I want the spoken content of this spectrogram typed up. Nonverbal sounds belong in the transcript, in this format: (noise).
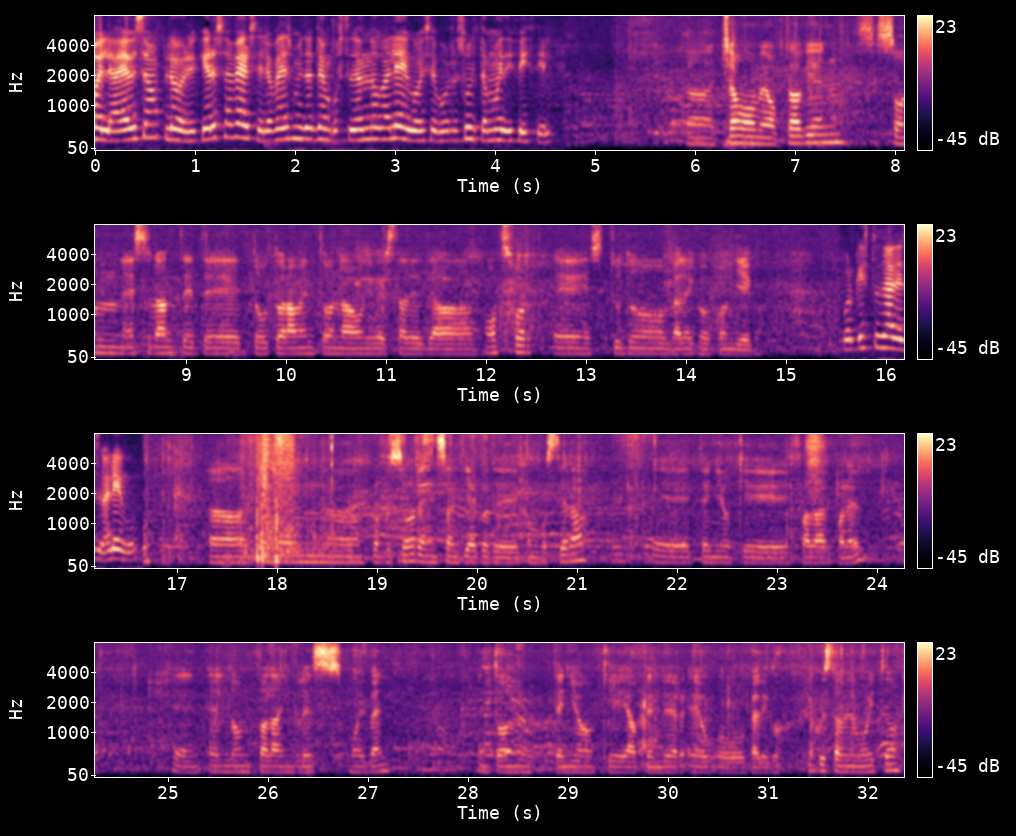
Ola, eu son Flor e quero saber se levades moito tempo estudando galego e se vos resulta moi difícil. Uh, Chiamome Octavien, son estudante de doutoramento na Universidade de Oxford e estudo galego con Diego. Por que estudades galego? Uh, teño un uh, profesor en Santiago de Compostela e teño que falar con el. Eh, el non fala inglés moi ben, entón teño que aprender eu o galego. Gustame moito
